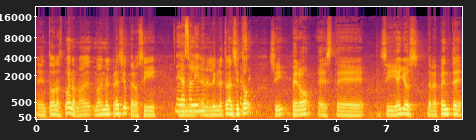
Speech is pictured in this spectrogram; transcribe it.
en todos los, bueno, no, no en el precio, pero sí de en, gasolina. en el libre tránsito, sí. pero este si ellos de repente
